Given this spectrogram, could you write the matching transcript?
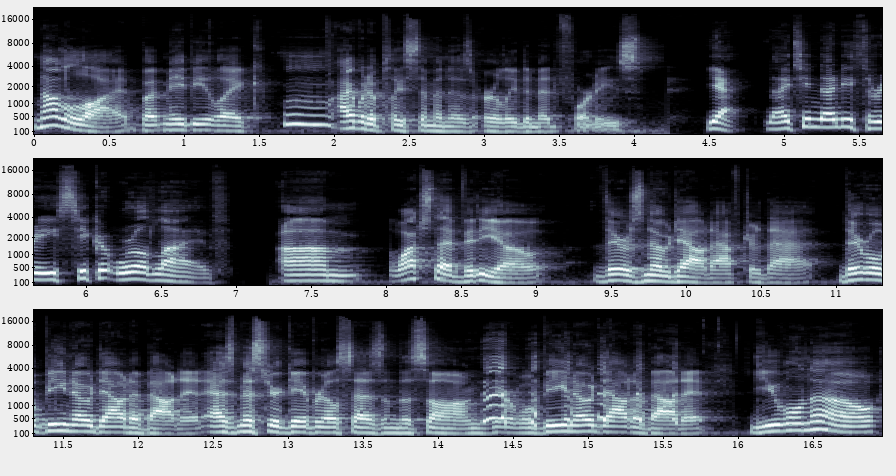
Not a lot, but maybe like, hmm, I would have placed him in his early to mid 40s. Yeah, 1993, Secret World Live. Um, watch that video. There's no doubt after that. There will be no doubt about it. As Mr. Gabriel says in the song, there will be no doubt about it. You will know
